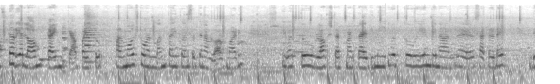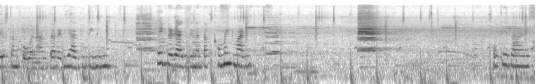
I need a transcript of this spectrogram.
after a long time gap ಆಯಿತು ಆಲ್ಮೋಸ್ಟ್ ಒಂದು ಮಂತ್ ಆಯಿತು ಅನ್ಸುತ್ತೆ ನಾನು ವ್ಲಾಗ್ ಮಾಡಿ. ಇವತ್ತು ವ್ಲಾಗ್ ಸ್ಟಾರ್ಟ್ ಮಾಡ್ತಾ ಇದ್ದೀನಿ. ಇವತ್ತು ಏನು ದಿನ ಅಂದರೆ ಸ್ಯಾಟರ್ಡೆ ದೇವಸ್ಥಾನಕ್ಕೆ ಹೋಗೋಣ ಅಂತ ರೆಡಿ ಆಗಿದ್ದೀನಿ. ಹೇಗೆ ರೆಡಿ ಆಗಿದ್ದೀನಿ ಅಂತ ಕಮೆಂಟ್ ಮಾಡಿ. ಓಕೆ ಗಾಯ್ಸ್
